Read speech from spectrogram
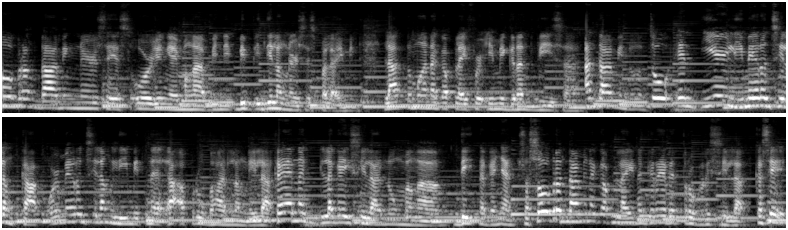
sobrang daming nurses or yun nga mga hindi lang nurses pala I mean lahat ng mga nag-apply for immigrant visa ang dami nun. So and yearly meron silang cap or meron silang limit na aaprubahan lang nila. Kaya naglagay sila nung mga date na ganyan. Sa sobrang dami nag-apply nagre-retrogress sila. Kasi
